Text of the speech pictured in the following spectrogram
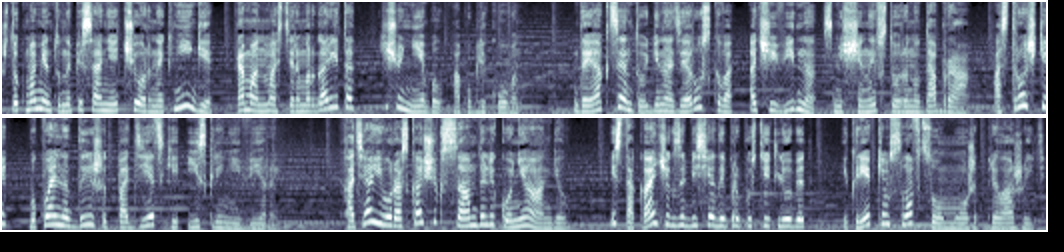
что к моменту написания «Черной книги» роман «Мастер и Маргарита» еще не был опубликован. Да и акценты у Геннадия Русского, очевидно, смещены в сторону добра, а строчки буквально дышат по-детски искренней верой. Хотя его рассказчик сам далеко не ангел. И стаканчик за беседой пропустить любит, и крепким словцом может приложить.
